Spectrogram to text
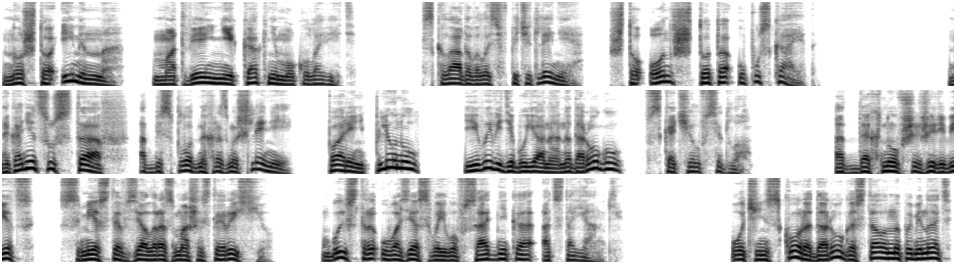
но что именно, Матвей никак не мог уловить. Складывалось впечатление, что он что-то упускает. Наконец, устав от бесплодных размышлений, парень плюнул и, выведя Буяна на дорогу, вскочил в седло. Отдохнувший жеребец с места взял размашистой рысью, быстро увозя своего всадника от стоянки. Очень скоро дорога стала напоминать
